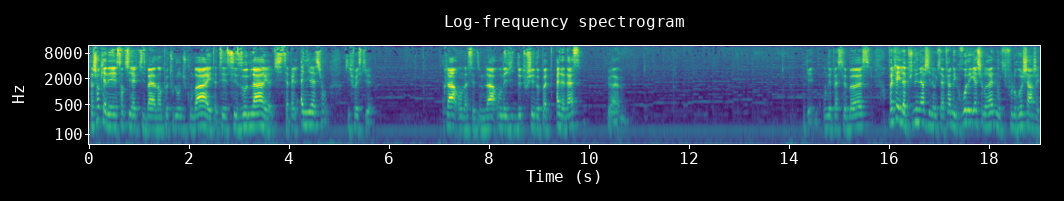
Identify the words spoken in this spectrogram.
Sachant qu'il y a des sentinelles qui se baladent un peu tout le long du combat et t'as ces zones là euh, qui s'appellent annihilation qu'il faut esquiver. Donc là, on a cette zone-là. On évite de toucher nos potes ananas. Ok, on déplace le boss. En fait, là, il a plus d'énergie, donc il va faire des gros dégâts sur le raid, donc il faut le recharger.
